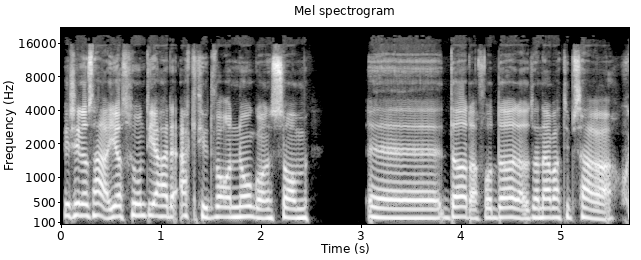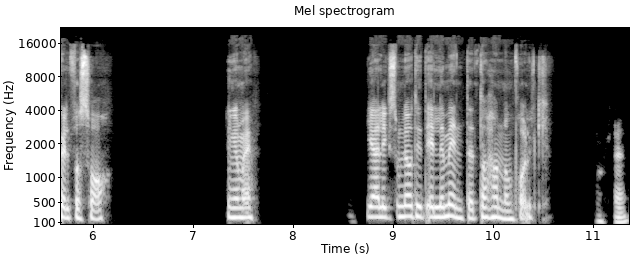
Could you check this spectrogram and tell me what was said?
Jag känner så här, jag tror inte jag hade aktivt varit någon som eh, dödar för att döda, utan det varit typ så här självförsvar. Hänger med? Jag har liksom låtit elementet ta hand om folk. Okej.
